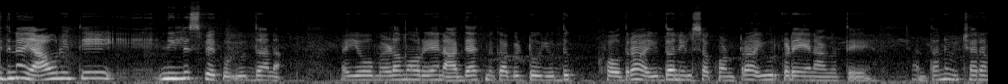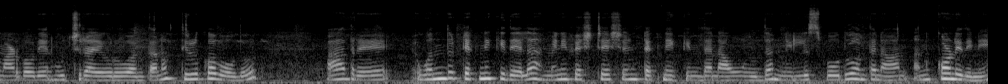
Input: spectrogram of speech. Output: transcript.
ಇದನ್ನು ಯಾವ ರೀತಿ ನಿಲ್ಲಿಸ್ಬೇಕು ಯುದ್ಧನ? ಅಯ್ಯೋ ಮೇಡಮ್ ಅವ್ರು ಏನು ಆಧ್ಯಾತ್ಮಿಕ ಬಿಟ್ಟು ಯುದ್ಧಕ್ಕೆ ಹೋದ್ರ? ಯುದ್ಧ ನಿಲ್ಸಕ್ಕೆ ಹೊಂಟ್ರ ಇವ್ರ ಕಡೆ ಏನಾಗುತ್ತೆ? ಅಂತಲೂ ವಿಚಾರ ಮಾಡ್ಬೋದು ಏನು ಹುಚ್ಚರ ಇವರು ಅಂತಲೂ ತಿಳ್ಕೊಬೋದು. ಆದರೆ ಒಂದು ಟೆಕ್ನಿಕ್ ಇದೆಯಲ್ಲ ಮ್ಯಾನಿಫೆಸ್ಟೇಷನ್ ಟೆಕ್ನಿಕ್ಕಿಂದ ನಾವು ಯುದ್ಧ ನಿಲ್ಲಿಸ್ಬೋದು ಅಂತ ನಾನು ಅಂದ್ಕೊಂಡಿದ್ದೀನಿ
